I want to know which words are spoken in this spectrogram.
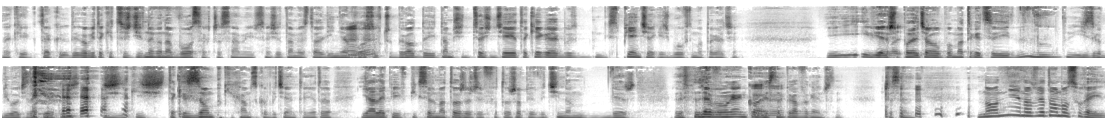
takie, tak, robi takie coś dziwnego na włosach czasami, w sensie tam jest ta linia mhm. włosów czy brody i tam się coś dzieje takiego, jakby spięcie jakieś było w tym aparacie. I, i wiesz, no poleciało po matrycy i, i zrobiło ci takie, jakieś, jakieś, takie ząbki chamsko wycięte. Nie? To ja lepiej w Pixelmatorze czy w Photoshopie wycinam, wiesz, lewą ręką, a jestem mhm. praworęczny. Czasami. No nie, no wiadomo, słuchaj,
